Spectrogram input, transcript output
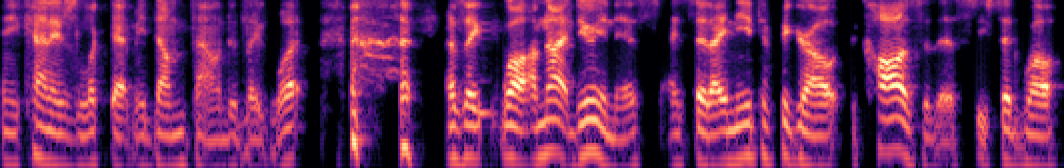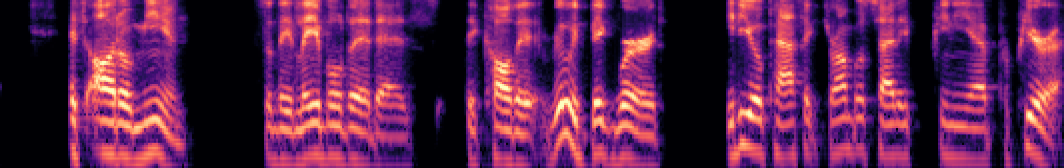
And he kind of just looked at me dumbfounded, like, What? I was like, Well, I'm not doing this. I said, I need to figure out the cause of this. He said, Well, it's autoimmune. So they labeled it as, they called it really big word, idiopathic thrombocytopenia purpura,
